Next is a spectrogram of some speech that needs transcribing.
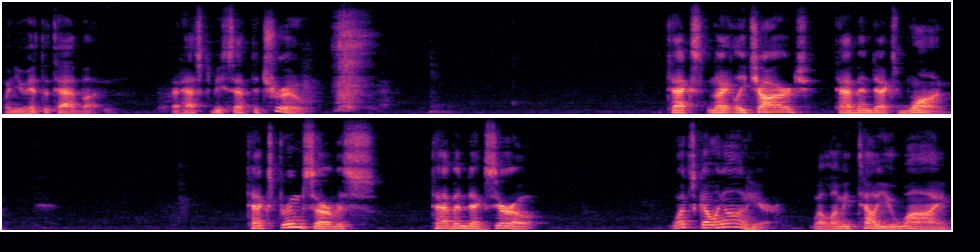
when you hit the tab button. That has to be set to true. Text nightly charge, tab index 1. Text room service, tab index 0. What's going on here? Well, let me tell you why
